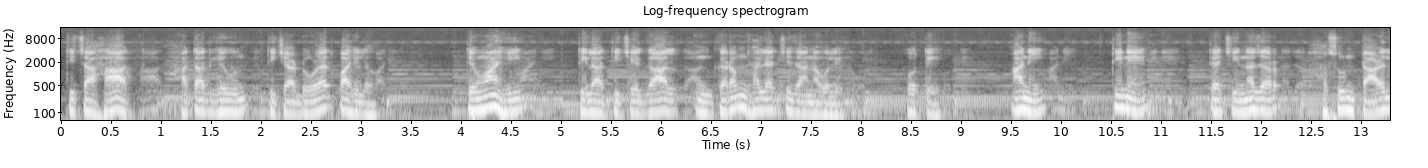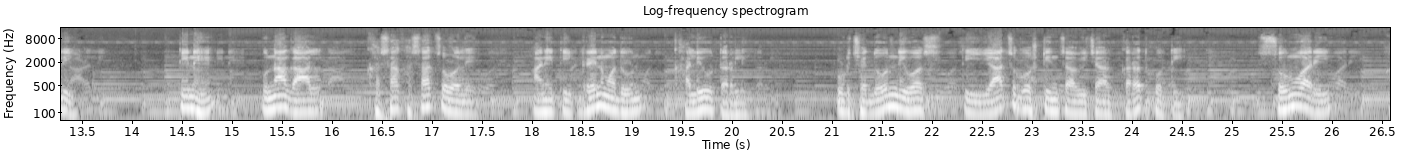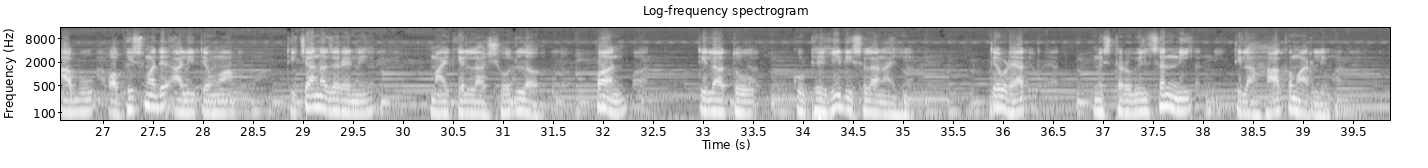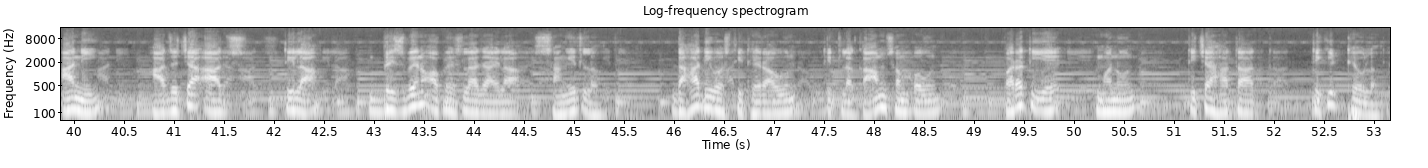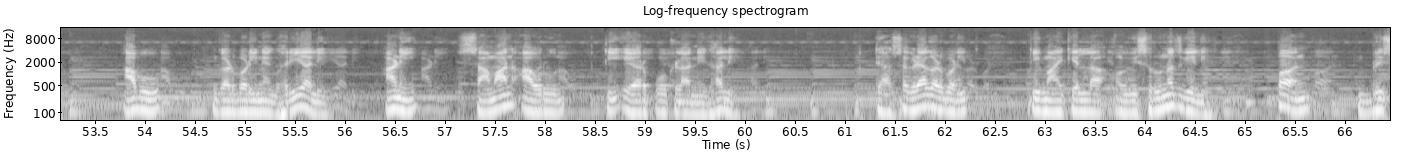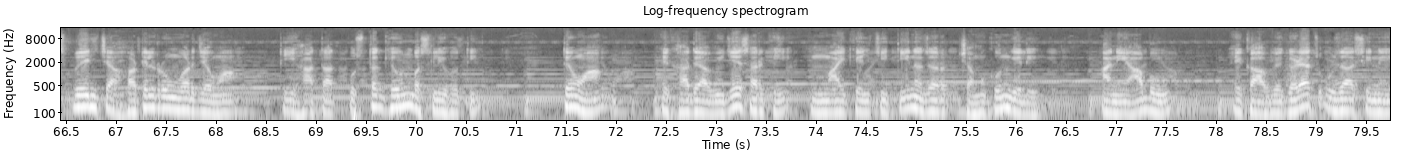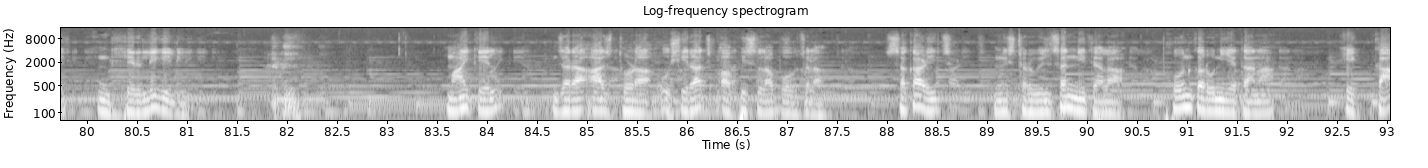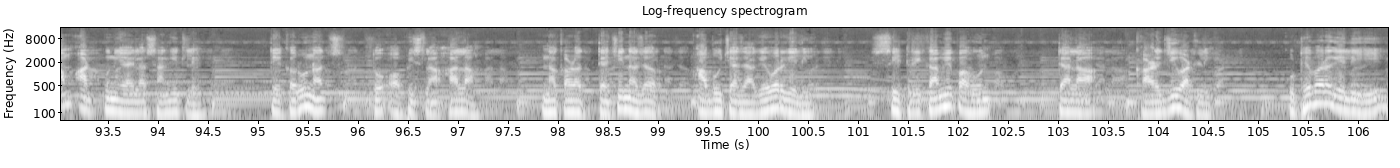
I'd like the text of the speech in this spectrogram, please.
तिचा हात हातात घेऊन तिच्या डोळ्यात पाहिलं. तेव्हाही तिला तिचे गाल गरम झाल्याचे जाणवले होते आणि तिने त्याची नजर हसून टाळली. तिने पुन्हा गाल खसाखसा चोळले आणि ती ट्रेनमधून खाली उतरली. पुढचे दोन दिवस ती याच गोष्टींचा विचार करत होती. सोमवारी आबू ऑफिसमध्ये आली तेव्हा तिच्या नजरेने मायकेलला शोधलं पण तिला तो कुठेही दिसला नाही. तेवढ्यात मिस्टर विल्सननी तिला हाक मारली आणि आजच्या आज तिला ब्रिस्बेन ऑफिसला जायला सांगितलं. दहा दिवस तिथे राहून तिथलं काम संपवून परत ये म्हणून तिच्या हातात तिकीट ठेवलं. आबू गडबडीने घरी आली आणि सामान आवरून ती एअरपोर्टला निघाली. त्या सगळ्या गडबडीत ती मायकेलला विसरूनच गेली. पण ब्रिस्बेनच्या हॉटेल रूमवर जेव्हा ती हातात पुस्तक घेऊन बसली होती तेव्हा एखाद्या विजेसारखी मायकेलची ती नजर चमकून गेली आणि आबू एका वेगळ्याच उजासीने घेरली गेली. मायकेल जरा आज थोडा उशिराच ऑफिसला पोहोचला. सकाळीच मिस्टर विल्सननी त्याला फोन करून येताना एक काम आटपून यायला सांगितले. ते करूनच तो ऑफिसला आला. नकळत त्याची नजर आबूच्या जागेवर गेली. सीट रिकामी पाहून त्याला काळजी वाटली. कुठे बरं गेली ही?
